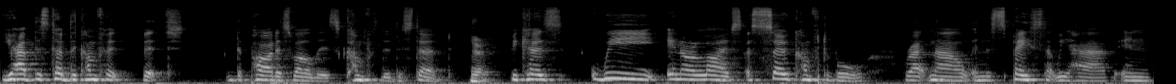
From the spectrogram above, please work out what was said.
you have disturbed the comfort, but the part as well is comfort the disturbed Yeah, because we in our lives are so comfortable right now in the space that we have in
